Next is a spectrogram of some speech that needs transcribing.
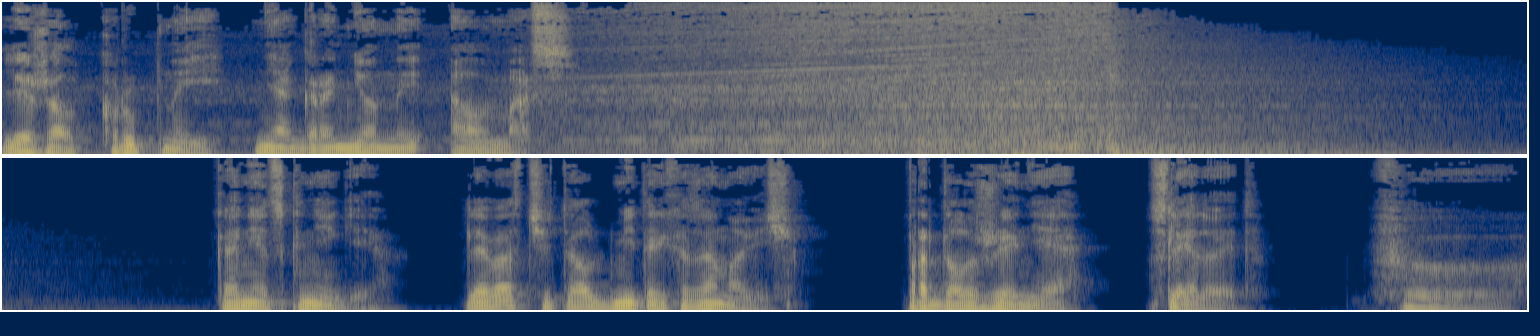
лежал крупный, неограненный алмаз. Конец книги. Для вас читал Дмитрий Хазанович. Продолжение следует. Фух.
